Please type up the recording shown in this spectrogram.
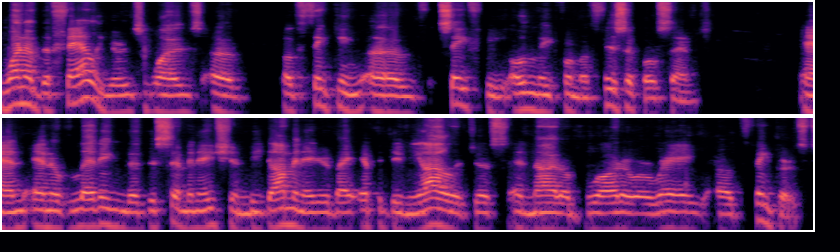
one of the failures was of, of thinking of safety only from a physical sense. and, and of letting the dissemination be dominated by epidemiologists and not a broader array of thinkers.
